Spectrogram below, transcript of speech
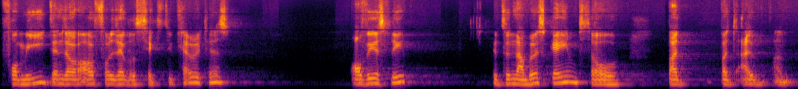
for me than there are for level 60 characters. Obviously, it's a numbers game, so but but I um,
